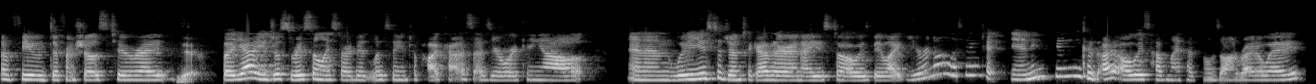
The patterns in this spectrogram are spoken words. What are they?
a few different shows too, right? Yeah. But yeah, you just recently started listening to podcasts as you're working out. And then we used to gym together, and I used to always be like, You're not listening to anything? Because I always have my headphones on right away.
